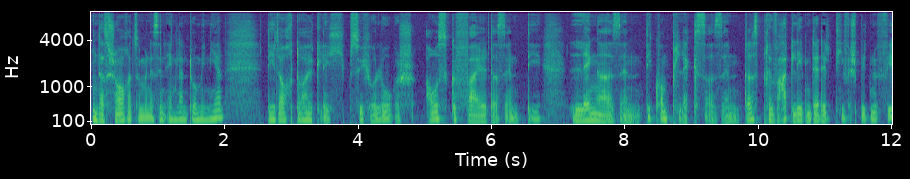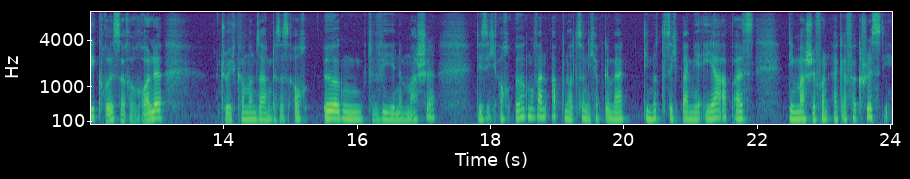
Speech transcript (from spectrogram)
das Genre zumindest in England dominieren, die doch deutlich psychologisch ausgefeilter sind, die länger sind, die komplexer sind. Das Privatleben der Detektive spielt eine viel größere Rolle. Natürlich kann man sagen, das ist auch irgendwie eine Masche, die sich auch irgendwann abnutzt. Und ich habe gemerkt, die nutzt sich bei mir eher ab als die Masche von Agatha Christie.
